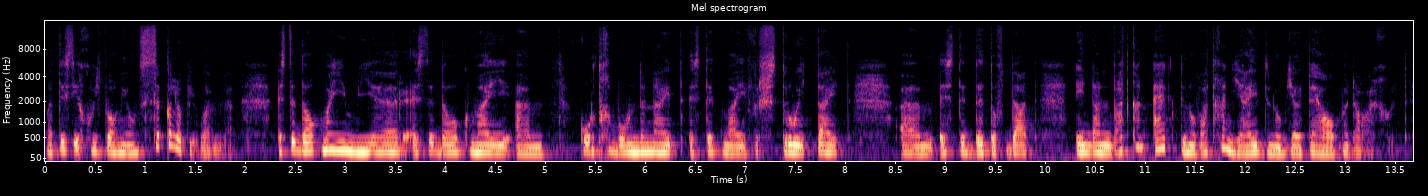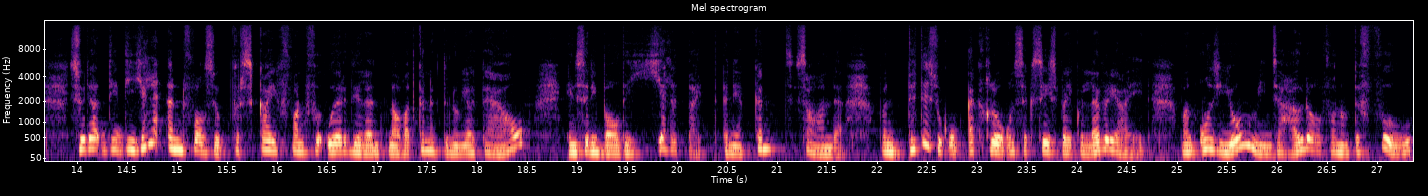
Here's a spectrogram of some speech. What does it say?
Wat is die goed waarmee ons sukkel op die oomblik? Is dit dalk my meer? Is dit dalk my ehm um, kortgebondenheid? Is dit my verstrooidheid? Ehm um, is dit dit of dat? En dan wat kan ek doen of wat gaan jy doen om jou te help met daai goed? Sodat die die hele invalshoek verskuif van veroordelend na wat kan ek doen om jou te help en sit die bal die hele tyd in 'n kind se hande. Want dit is hoekom ek glo ons sukses by Equilibria het, want ons jong mense hou daarvan om te voel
